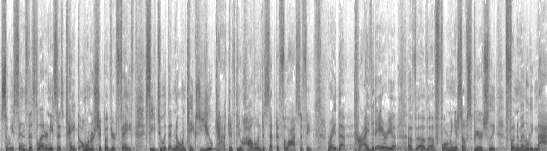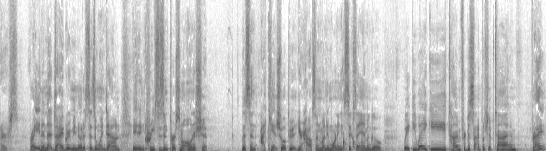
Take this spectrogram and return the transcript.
so he sends this letter and he says, take ownership of your faith. See to it that no one takes you captive through hollow and deceptive philosophy, right? That private area of, of, of forming yourself spiritually fundamentally matters, right? And in that diagram, you notice as it went down, it increases in personal ownership. Listen, I can't show up at your house on Monday morning at 6 a.m. and go, wakey, wakey, time for discipleship time, right?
